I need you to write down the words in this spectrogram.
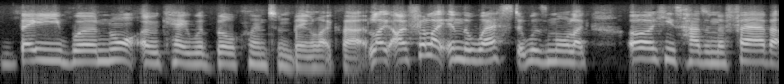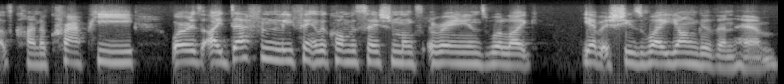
they were not okay with Bill Clinton being like that. Like, I feel like in the West, it was more like, oh, he's had an affair, that's kind of crappy. Whereas I definitely think the conversation amongst Iranians were like, yeah, but she's way younger than him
